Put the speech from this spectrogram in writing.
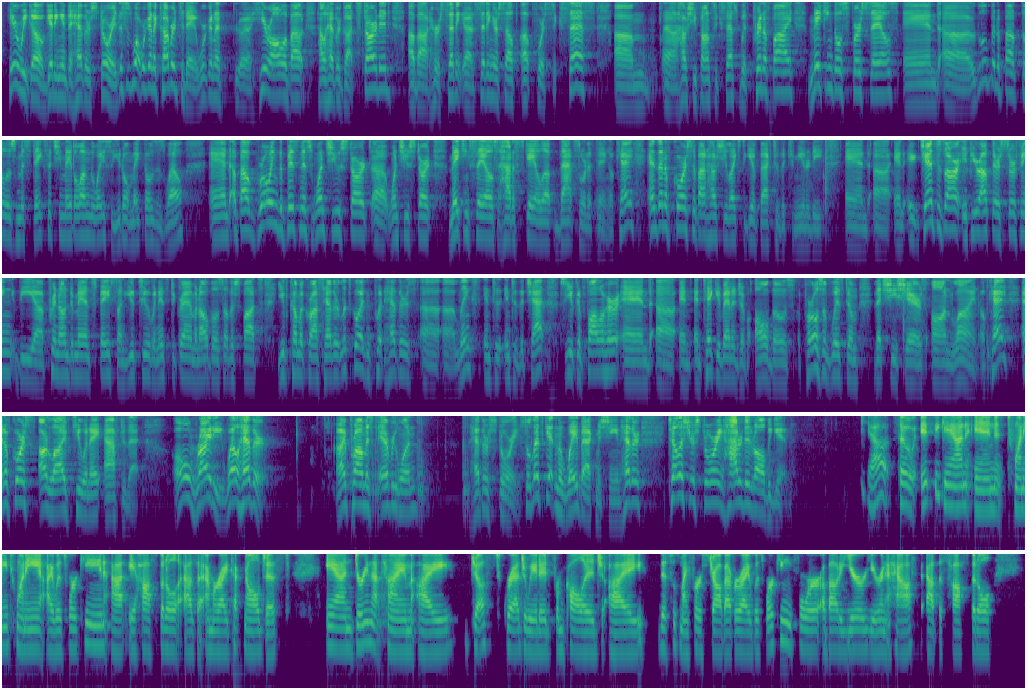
Here we go, getting into Heather's story. This is what we're going to cover today. We're going to uh, hear all about how Heather got started, about her setting, uh, setting herself up for success, um, uh, how she found success with Printify, making those first sales, and uh, a little bit about those mistakes that she made along the way so you don't make those as well and about growing the business once you start uh, once you start making sales, how to scale up, that sort of thing. Okay, and then of course about how she likes to give back to the community. And uh, and it, chances are, if you're out there surfing the uh, print-on-demand space on YouTube and Instagram and all those other spots, you've come across Heather. Let's go ahead and put Heather's uh, uh, links into into the chat so you can follow her and uh, and and take advantage of all those pearls of wisdom that she shares online. Okay, and of course our live Q and A after that. All righty. Well, Heather, I promised everyone Heather's story. So let's get in the Wayback Machine. Heather, tell us your story. How did it all begin? Yeah, so it began in 2020. I was working at a hospital as an MRI technologist. And during that time, I just graduated from college. I this was my first job ever. I was working for about a year, year and a half at this hospital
